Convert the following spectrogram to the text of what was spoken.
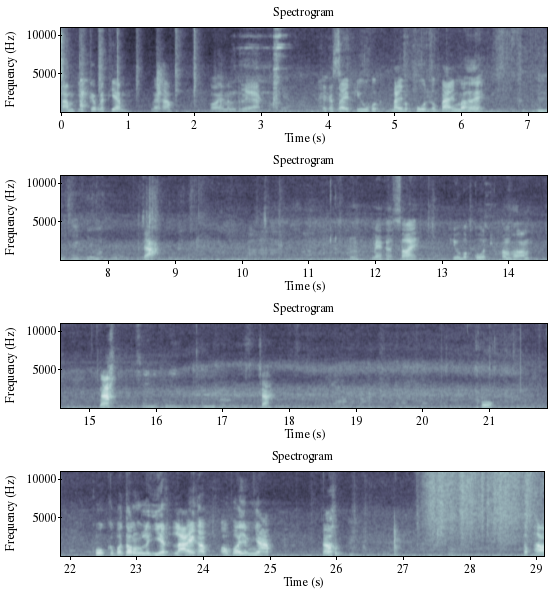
ตำพริกกับกระเทียมนะครับเพราะให้มันแหลกแล้วก็ใส่ผิวบักใบมะกรูดลงไปเห็นบ่เฮ้ยอืมใส่ผิวมะกรูดจ้ะอืมแม่ก็ซอย ผิวบกรูดหอมๆนะ ใส่นิดนึงให้มันหอม จ้ะโคกโคกก็บ่ต้องละเอียดหลายครับ เอาพ่อหยาบๆเนาะอืมกะเพรา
